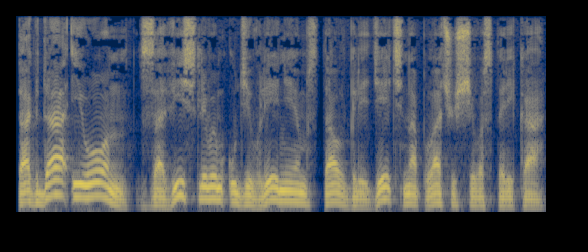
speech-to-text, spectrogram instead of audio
тогда и он с завистливым удивлением стал глядеть на плачущего старика,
